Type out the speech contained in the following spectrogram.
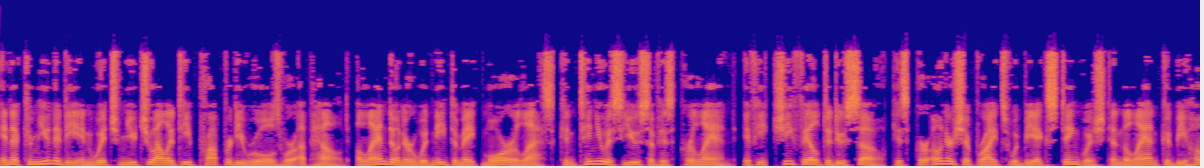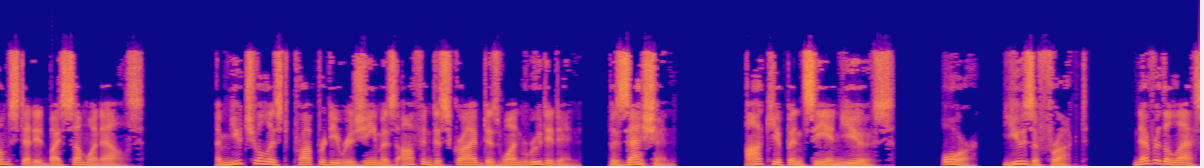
In a community in which mutuality property rules were upheld, a landowner would need to make more or less continuous use of his, her land. If he, she failed to do so, his, her ownership rights would be extinguished and the land could be homesteaded by someone else. A mutualist property regime is often described as one rooted in possession, occupancy and use, or usufruct. Nevertheless,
